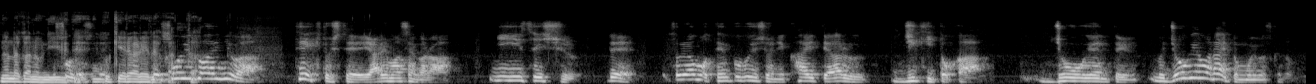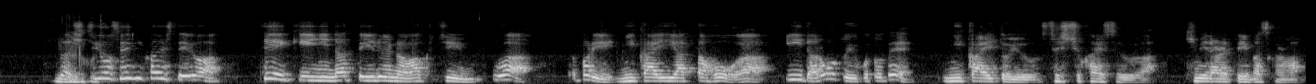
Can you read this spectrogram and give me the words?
何らかの理由で受けられなかった。そう、ね,、いう場合には定期としてやれませんから任意接種でそれはもう添付文書に書いてある時期とか上限という上限はないと思いますけどだ必要性に関しては定期になっているようなワクチンはやっぱり2回やった方がいいだろうということで2回という接種回数が決められていますから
